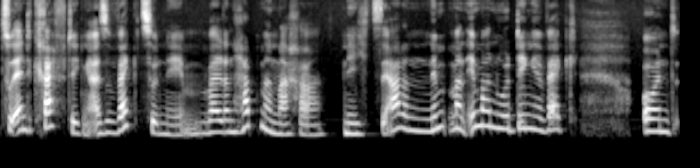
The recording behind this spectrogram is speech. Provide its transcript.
zu entkräftigen, also wegzunehmen, weil dann hat man nachher nichts. Ja, dann nimmt man immer nur Dinge weg. Und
